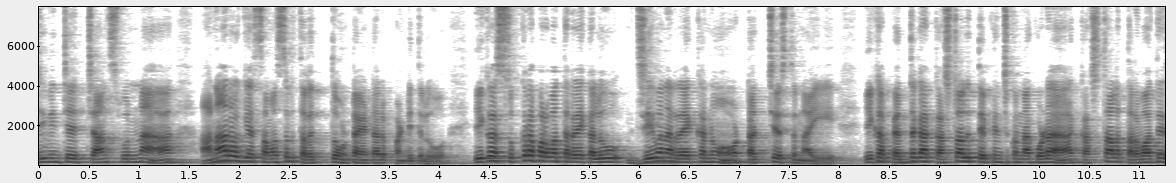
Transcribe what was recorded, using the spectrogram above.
జీవించే ఛాన్స్ ఉన్న అనారోగ్య సమస్యలు తలెత్తుతూ ఉంటాయంటారు పండితులు. ఇక శుక్ర పర్వత రేఖలు జీవన రేఖను టచ్ చేస్తున్నాయి. ఇక పెద్దగా కష్టాలు తెప్పించుకున్నా కూడా కష్టాల తర్వాతే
